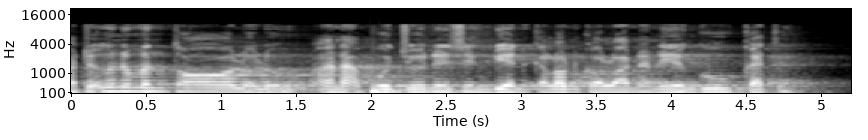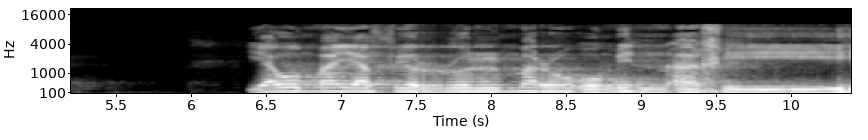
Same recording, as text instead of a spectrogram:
Kadang ngono mentolo lho, anak bojone sing biyen kelon-kolonan yang gugat. Yauma yafirrul mar'u min akhi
